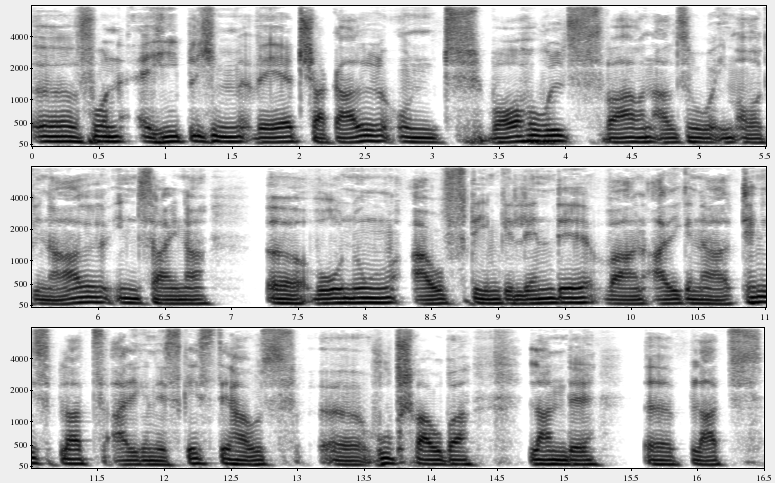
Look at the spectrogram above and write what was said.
äh, von erheblichem Wert. Chagall und Warhols waren also im Original in seiner äh, Wohnung auf dem Gelände, war ein eigener Tennisplatz, eigenes Gästehaus, äh, Hubschrauber, Landeplatz.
